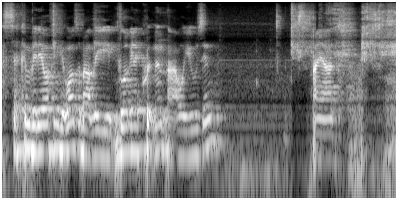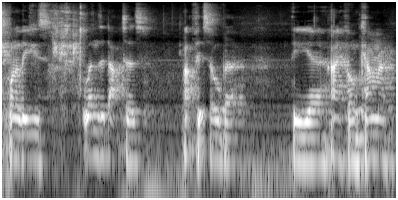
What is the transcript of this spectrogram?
second video, I think it was, about the vlogging equipment that I was using, I had one of these lens adapters that fits over the uh, iPhone camera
